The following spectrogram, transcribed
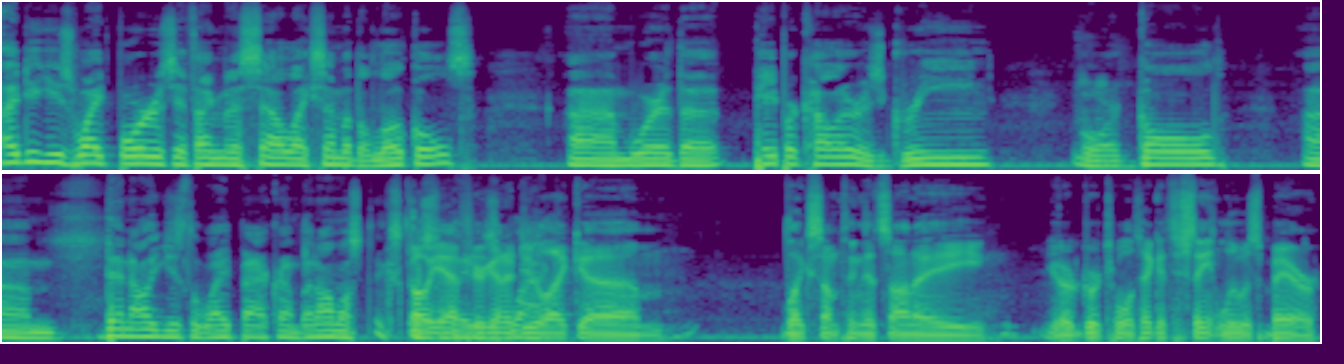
I do use white borders if I'm going to sell like some of the locals, um, where the paper color is green or gold. Um, then I'll use the white background, but almost exclusively. Oh yeah, if you're gonna do like um, like something that's on a, you're, we'll take it to St. Louis Bear.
